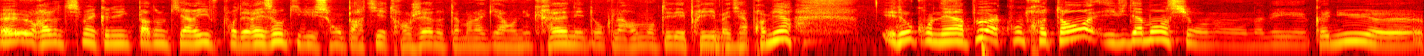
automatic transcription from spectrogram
euh, le ralentissement économique pardon qui arrive pour des raisons qui lui sont parties étrangères, notamment la guerre en Ukraine et donc la remontée des prix des matières premières. Et donc on est un peu à contretemps. Évidemment, si on, avait connu euh,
